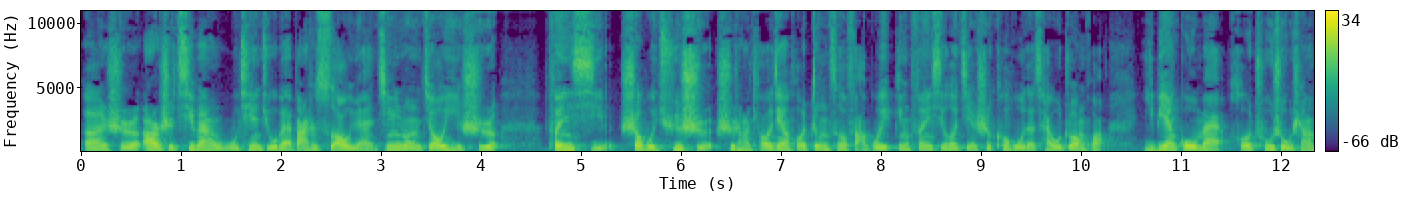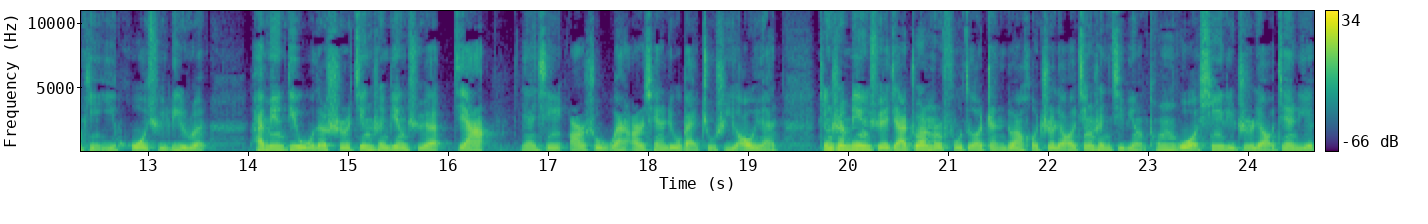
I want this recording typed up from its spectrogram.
呃是二十七万五千九百八十四澳元。金融交易师。分析社会趋势、市场条件和政策法规，并分析和解释客户的财务状况，以便购买和出售商品以获取利润。排名第五的是精神病学家。年薪二十五万二千六百九十一澳元。精神病学家专门负责诊断和治疗精神疾病，通过心理治疗建立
